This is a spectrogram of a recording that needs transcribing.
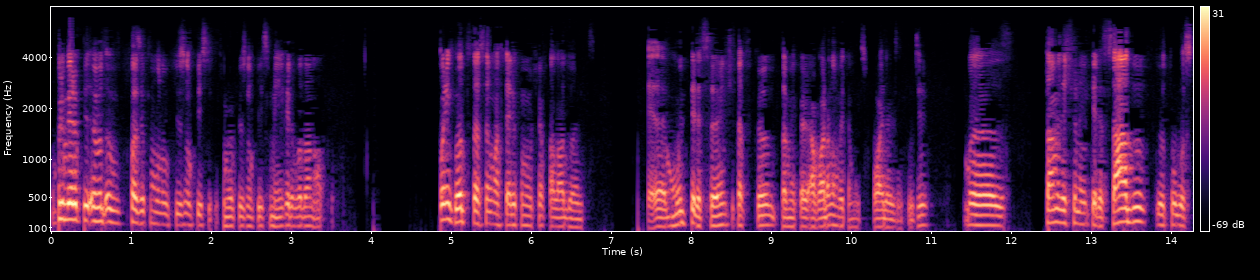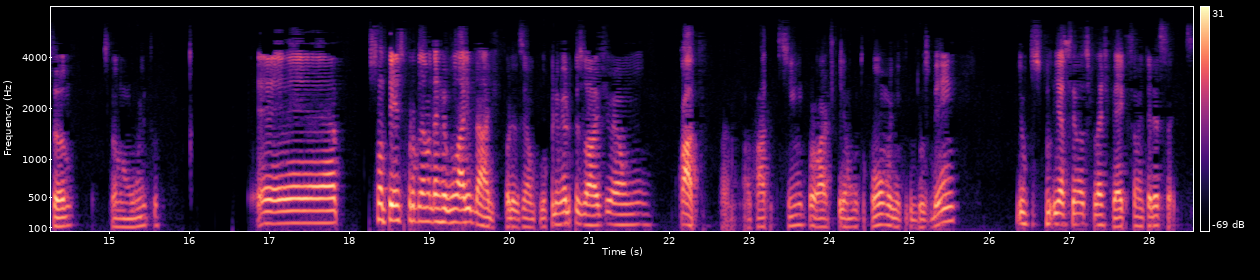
O primeiro, eu vou fazer como eu fiz no, como eu fiz no Peacemaker, eu vou dar nota. Por enquanto está sendo uma série como eu tinha falado antes. É muito interessante, tá ficando também. Agora não vai ter muitos spoilers, inclusive. Mas tá me deixando interessado, eu tô gostando, gostando muito. É... Só tem esse problema da regularidade, por exemplo. O primeiro episódio é um 4. Tá? É um 4 de 5, eu acho que ele é muito bom, ele introduz bem. E, os, e as cenas de flashback são interessantes.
